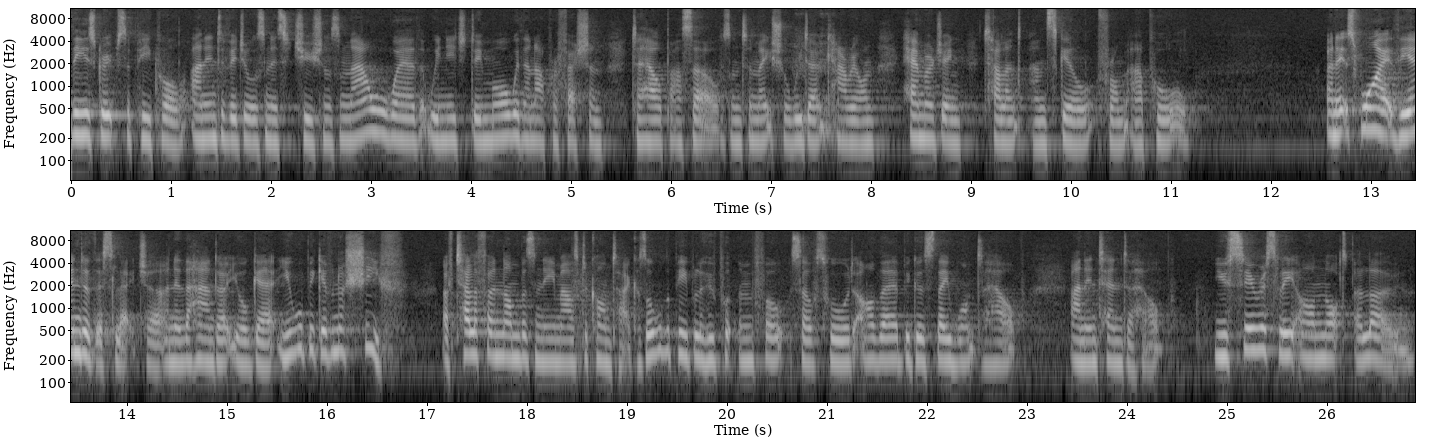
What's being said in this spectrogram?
these groups of people and individuals and institutions are now aware that we need to do more within our profession to help ourselves and to make sure we don't carry on hemorrhaging talent and skill from our pool. And it's why at the end of this lecture and in the handout you'll get, you will be given a sheaf of telephone numbers and emails to contact because all the people who put themselves forward are there because they want to help and intend to help. You seriously are not alone.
